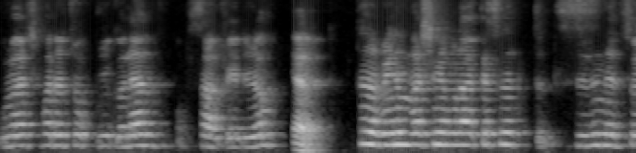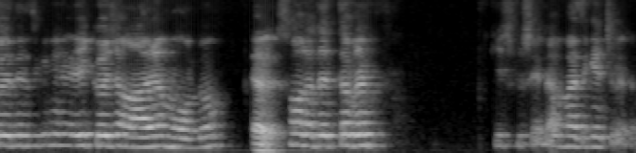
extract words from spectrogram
ulaşmada çok büyük önem sarf ediyor. Evet. Tabii benim başarımın arkasında sizin de söylediğiniz gibi ilk önce ailem oldu. Evet. Sonra da tabii hiçbir şeyden vazgeçmedim.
